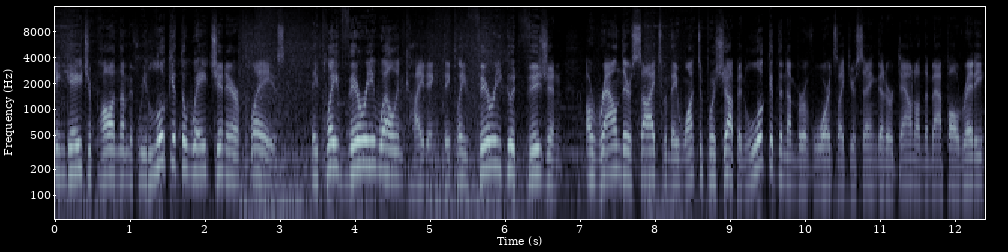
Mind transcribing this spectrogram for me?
engage upon them. If we look at the way Jin Air plays, they play very well in kiting. They play very good vision around their sides when they want to push up. And look at the number of wards, like you're saying, that are down on the map already.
